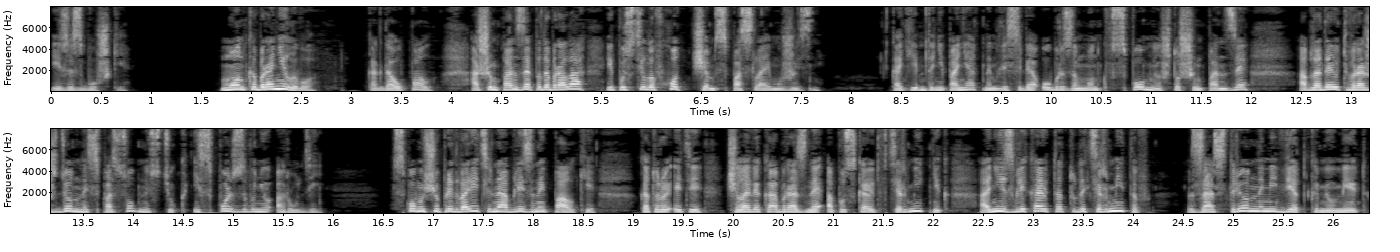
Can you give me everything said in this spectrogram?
из избушки. Монка бронил его, когда упал, а шимпанзе подобрала и пустила в ход, чем спасла ему жизнь. Каким-то непонятным для себя образом Монк вспомнил, что шимпанзе обладают врожденной способностью к использованию орудий. С помощью предварительно облизанной палки, которую эти человекообразные опускают в термитник, они извлекают оттуда термитов, заостренными ветками умеют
